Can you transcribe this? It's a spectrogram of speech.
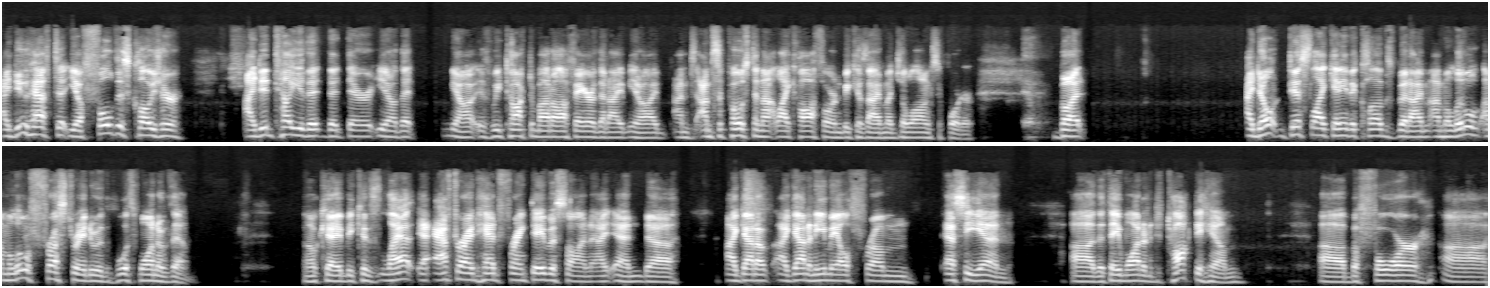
I do have to, you know, full disclosure. I did tell you that that there, you know, that you know, as we talked about off air, that I, you know, I, I'm I'm supposed to not like Hawthorn because I'm a Geelong supporter, but I don't dislike any of the clubs, but I'm I'm a little I'm a little frustrated with with one of them. Okay because la- after i'd had frank davis on I, and uh, i got a i got an email from sen uh, that they wanted to talk to him uh, before uh,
